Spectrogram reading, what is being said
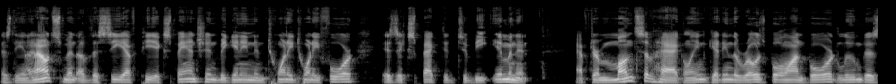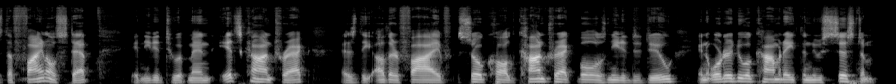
as the announcement of the CFP expansion beginning in 2024 is expected to be imminent. After months of haggling, getting the Rose Bowl on board loomed as the final step. It needed to amend its contract as the other five so called contract bowls needed to do in order to accommodate the new system.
